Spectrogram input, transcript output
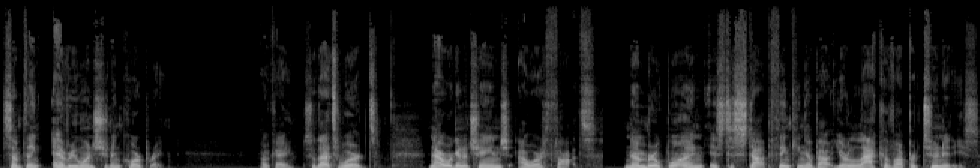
something everyone should incorporate. Okay, so that's words. Now we're going to change our thoughts. Number one is to stop thinking about your lack of opportunities.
